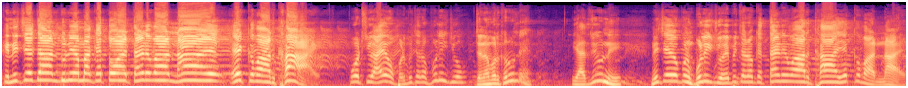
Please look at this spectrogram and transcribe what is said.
કે નીચે જાન દુનિયામાં કહેતો હોય, ત્રણ વાર નાય, એક વાર ખાય. પોઠિયો આવ્યો પણ બિચારો ભૂલી ગયો. જનાવર ખરું ને? યાદ રહ્યું નહીં નીચે આવ્યો પણ ભૂલી ગયો. એ બિચારો કે, ત્રણ વાર ખાય, એક વાર નાય.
